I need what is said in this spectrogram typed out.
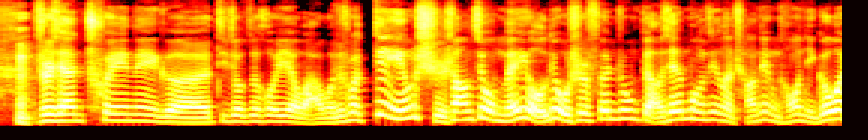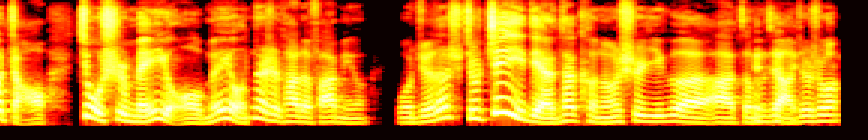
之前吹那个《地球最后夜晚》，我就说电影史上就没有六十分钟表现梦境的长镜头，你给我找，就是没有没有，那是他的发明。我觉得就这一点，他可能是一个啊，怎么讲？就是说，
